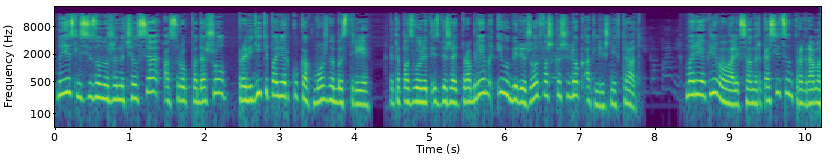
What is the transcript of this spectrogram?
Но если сезон уже начался, а срок подошел, проведите поверку как можно быстрее. Это позволит избежать проблем и убережет ваш кошелек от лишних трат. Мария Климова, Александр Косицын, программа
